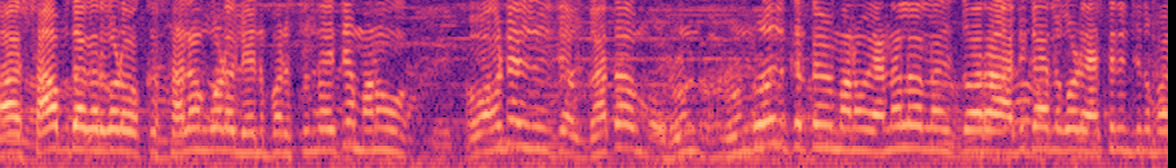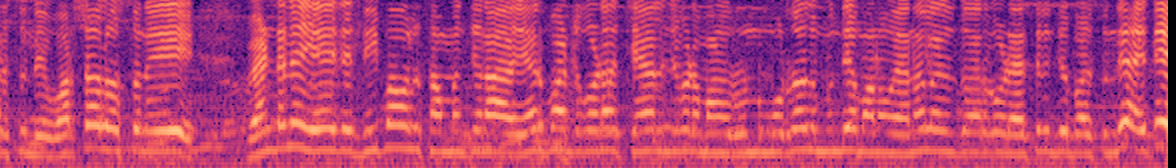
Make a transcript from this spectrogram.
ఆ షాప్ దగ్గర కూడా ఒక స్థలం కూడా లేని పరిస్థితి అయితే మనం ఒకటే చూసాం. గత రెండు రెండు రోజుల క్రితమే మనం ఎన్ఎల్ఆర్ ద్వారా అధికారులు కూడా హెచ్చరించిన పరిస్థితి వర్షాలు వస్తున్నాయి. వెంటనే ఏదైతే దీపావళికి సంబంధించిన ఏర్పాట్లు కూడా చేయాలని కూడా మనం రెండు మూడు రోజుల ముందే మనం ఎన్ఎల్ఆర్ ద్వారా కూడా హెచ్చరించిన పరిస్థితి అయితే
